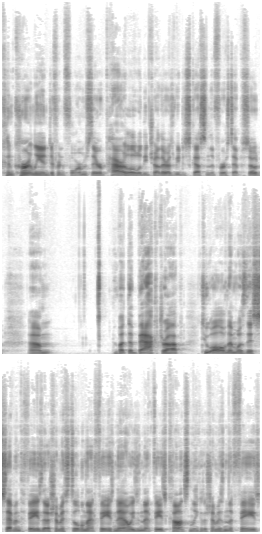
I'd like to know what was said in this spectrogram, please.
concurrently in different forms. They were parallel with each other, as we discussed in the first episode. Um, but the backdrop to all of them was this seventh phase that Hashem is still in that phase now. He's in that phase constantly because Hashem is in the phase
